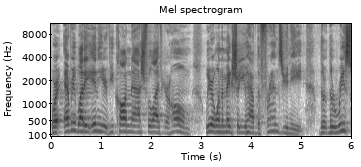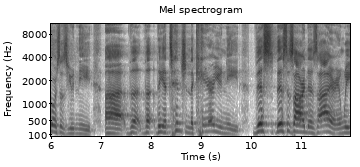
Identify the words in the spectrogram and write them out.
where everybody in here, if you call Nashville Life your home, we want to make sure you have the friends you need, the, the resources you need, uh, the, the, the attention, the care you need. This, this is our desire, and we,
